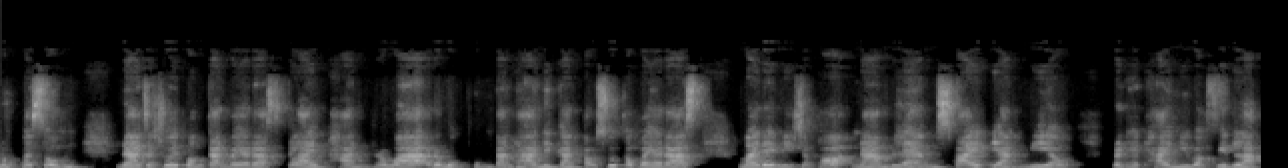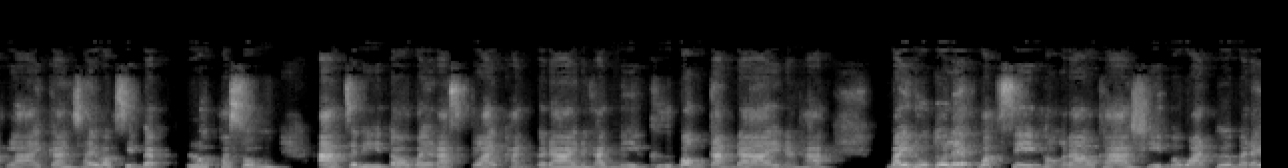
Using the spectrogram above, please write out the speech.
ลูกผสม น่าจะช่วยป้องกันไวรัสกลายพันธุ์เพราะว่าระบบภูมิต้านทานในการต่อสู้กับไวรัส ไม่ได้มีเฉพาะหนามแหลม spike อย่างเดียว ประเทศไทยมีวัคซีนหลากหลาย การใช้วัคซีนแบบลูกผสม อาจจะดีต่อไวรัสกลายพันธุ์ก็ได้นะคะ ดีคือป้องกันได้นะคะ ไปดูตัวเลขวัคซีนของเราค่ะ ฉีดเมื่อวานเพิ่มมาได้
